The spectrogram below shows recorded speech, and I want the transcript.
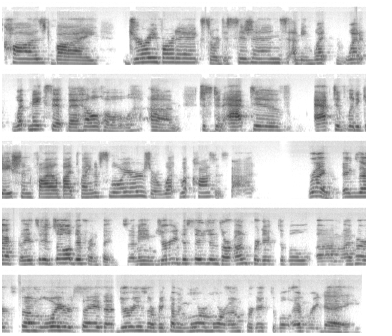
caused by jury verdicts or decisions? I mean, what what what makes it the hellhole? Um, just an active active litigation filed by plaintiffs' lawyers, or what what causes that? Right, exactly. It's it's all different things. I mean, jury decisions are unpredictable. Um, I've heard some lawyers say that juries are becoming more and more unpredictable every day,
